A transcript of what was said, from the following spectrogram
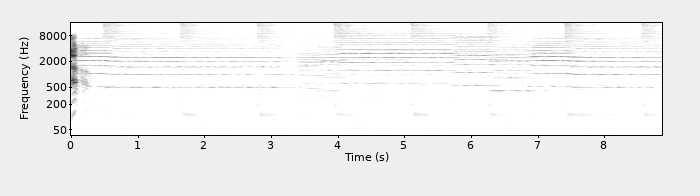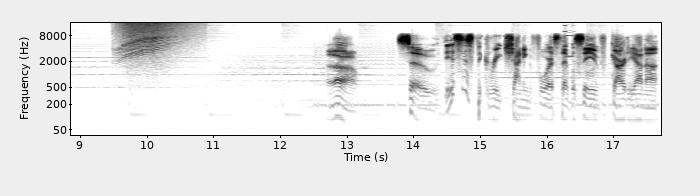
Uh-oh. Oh. So, this is the great shining force that will save Guardiana.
